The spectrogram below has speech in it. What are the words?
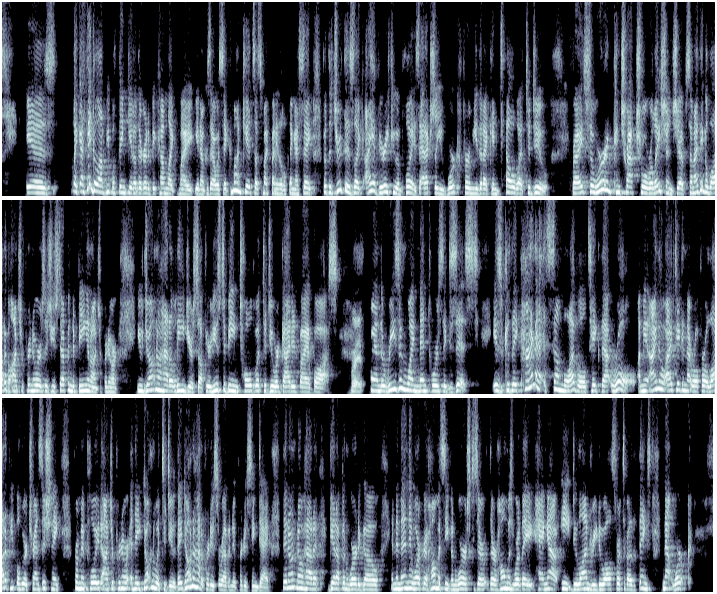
is like I think a lot of people think, you know, they're going to become like my, you know, because I always say, come on, kids, that's my funny little thing I say. But the truth is, like, I have very few employees that actually work for me that I can tell what to do. Right. So we're in contractual relationships. And I think a lot of entrepreneurs, as you step into being an entrepreneur, you don't know how to lead yourself. You're used to being told what to do or guided by a boss. Right. And the reason why mentors exist is because they kind of at some level take that role. I mean, I know I've taken that role for a lot of people who are transitioning from employee to entrepreneur and they don't know what to do. They don't know how to produce a revenue producing day. They don't know how to get up and where to go. And then, then they work at home. It's even worse because their, their home is where they hang out, eat, do laundry, do all sorts of other things, not work.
